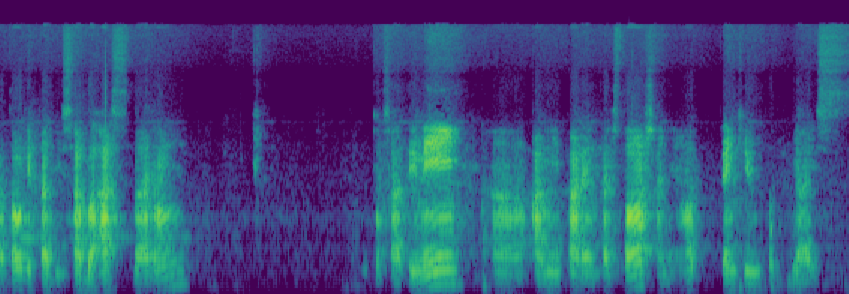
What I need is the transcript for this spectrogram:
atau kita bisa bahas bareng untuk saat ini, uh, kami para investor signing out. Thank you, guys.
